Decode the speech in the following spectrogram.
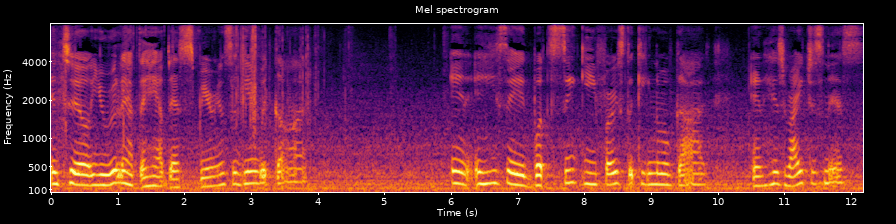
until you really have to have that experience again with God. And, and he said, But seek ye first the kingdom of God and his righteousness,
